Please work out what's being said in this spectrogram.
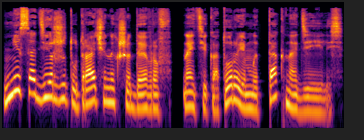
не содержит утраченных шедевров, найти которые мы так надеялись.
